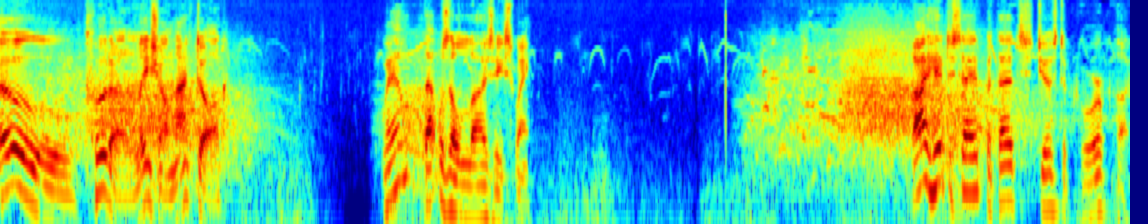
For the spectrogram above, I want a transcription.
Oh, put a leash on that dog. Well, that was a lousy swing. I hate to say it, but that's just a poor putt.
